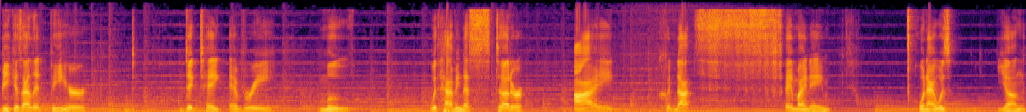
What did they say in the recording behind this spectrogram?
because I let fear d- dictate every move. With having a stutter, I could not say my name when I was young.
